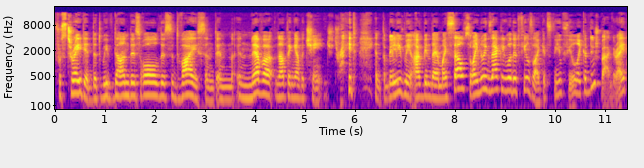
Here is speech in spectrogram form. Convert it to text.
frustrated that we've done this all this advice and, and and never nothing ever changed right? And believe me i've been there myself so i know exactly what it feels like. It's you feel like a douchebag right?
